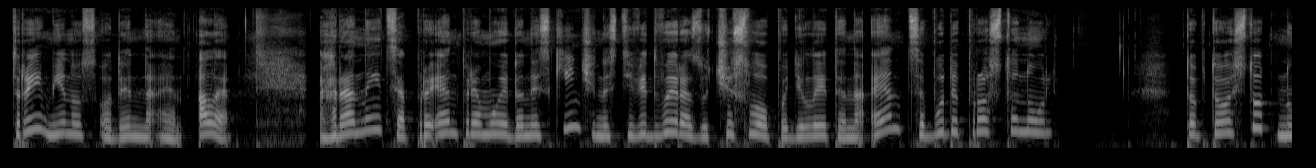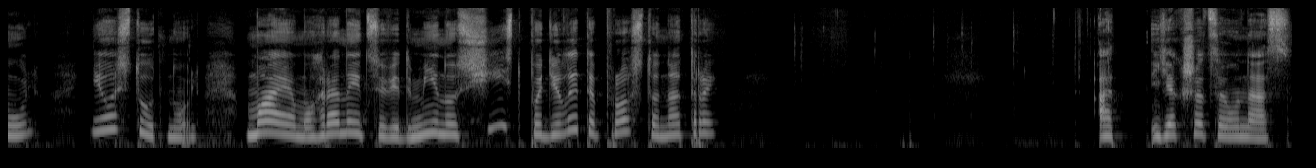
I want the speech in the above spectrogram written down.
3 мінус 1 на n. Але границя при n прямує до нескінченості від виразу число поділити на n це буде просто 0. Тобто ось тут 0 і ось тут 0. Маємо границю від мінус 6 поділити просто на 3. А якщо це у нас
